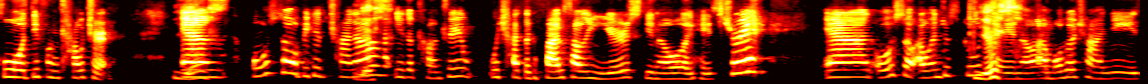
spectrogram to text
for different culture. yes And also because China Yes. is a country which has like five thousand years, you know, like history. And also I went to school Yes. here, you know, I'm also Chinese.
